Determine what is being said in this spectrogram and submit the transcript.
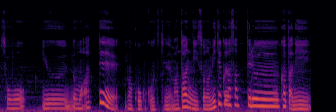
そういうのもあって、まあ、広告をつけて、まあ、単にその見てくださってる方に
